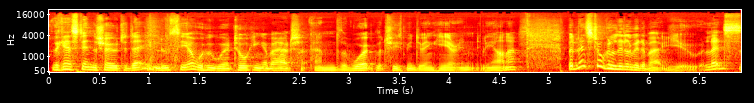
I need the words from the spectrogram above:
The guest in the show today, Lucia, who we're talking about, and the work that she's been doing here in Ljubljana. But let's talk a little bit about you. Let's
